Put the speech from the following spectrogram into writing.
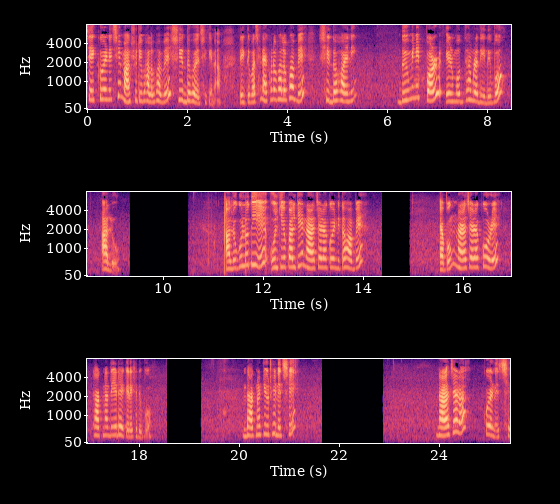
চেক করে নিচ্ছি মাংসটি ভালোভাবে সিদ্ধ হয়েছে কিনা। দেখতে পাচ্ছেন এখনও ভালোভাবে সিদ্ধ হয়নি। দুই মিনিট পর এর মধ্যে আমরা দিয়ে দিব আলু। আলুগুলো দিয়ে উল্টিয়ে পাল্টিয়ে নাড়াচাড়া করে নিতে হবে। এবং নাড়াচাড়া করে ঢাকনা দিয়ে ঢেকে রেখে দেব। ঢাকনাটি উঠিয়ে নিচ্ছি। নাড়াচাড়া করে নিচ্ছি।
